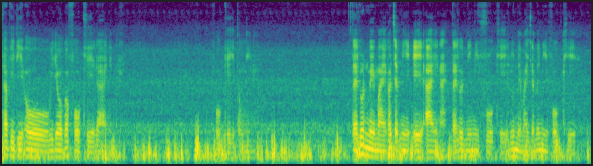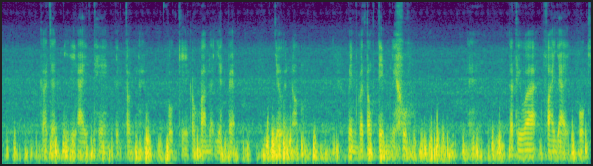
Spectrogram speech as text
ถ้าวิดีโอวิดีโอก็ 4K ได้นี่ 4K ตรงนี้นะแต่รุ่นใหม่ๆเขาจะมี AI นะ แต่รุ่นนี้มี 4K รุ่นใหม่ๆจะไม่มี 4K ก็จะมี AI แทนเป็นต้นนะ 4K ก็ความละเอียดแบบเยอะเนาะเมมก็ต้องเต็มเร็วก็ถือว่าไฟล์ใหญ่ 4K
